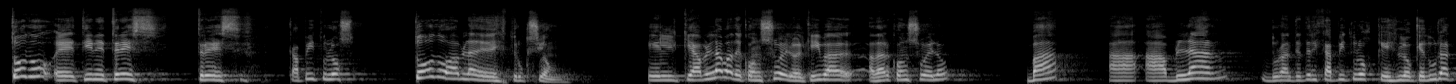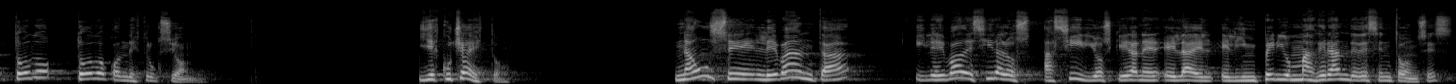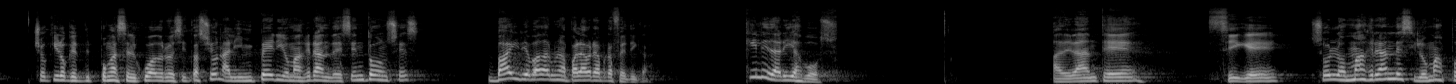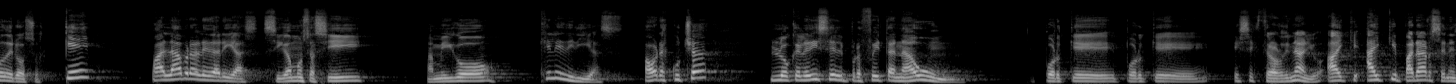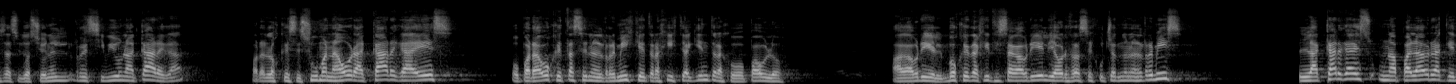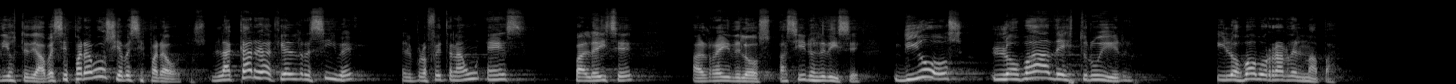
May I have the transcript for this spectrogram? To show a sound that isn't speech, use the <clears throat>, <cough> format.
Todo eh, tiene tres, tres capítulos, todo habla de destrucción. El que hablaba de consuelo, el que iba a dar consuelo, va a hablar durante tres capítulos, que es lo que dura todo todo con destrucción. Y escucha esto. Naúm se levanta y le va a decir a los asirios, que eran el, imperio más grande de ese entonces, yo quiero que te pongas el cuadro de situación, al imperio más grande de ese entonces, va y le va a dar una palabra profética. ¿Qué le darías vos? Adelante, sigue, son los más grandes y los más poderosos. ¿Qué palabra le darías? Sigamos así, amigo, ¿qué le dirías? Ahora escucha lo que le dice el profeta Nahum, porque, porque es extraordinario. Hay que, hay que pararse en esa situación. Él recibió una carga. Para los que se suman ahora, carga es, o para vos que estás en el remis que trajiste, ¿a quién trajo, Pablo? A Gabriel. Vos que trajiste a Gabriel y ahora estás escuchando en el remis, la carga es una palabra que Dios te da, a veces para vos y a veces para otros. La carga que él recibe, el profeta Naúm, es, le dice al rey de los asirios, le dice, Dios los va a destruir y los va a borrar del mapa.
